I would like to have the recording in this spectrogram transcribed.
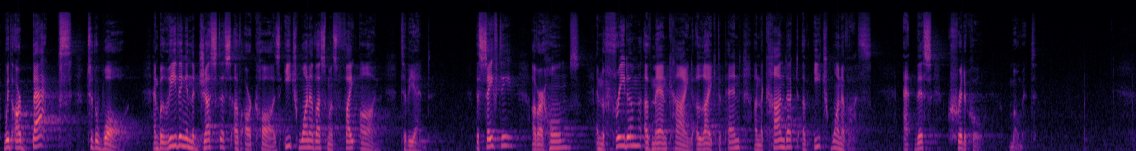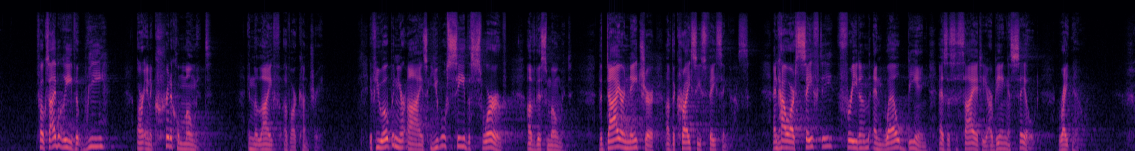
With our backs to the wall and believing in the justice of our cause, each one of us must fight on to the end. The safety of our homes and the freedom of mankind alike depend on the conduct of each one of us at this critical moment. Folks, I believe that we are in a critical moment in the life of our country. If you open your eyes, you will see the swerve of this moment, the dire nature of the crises facing us, and how our safety, freedom, and well being as a society are being assailed right now.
